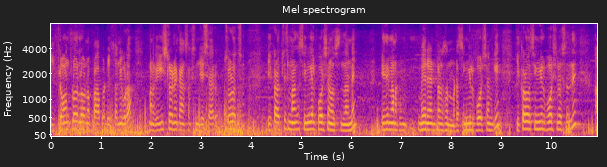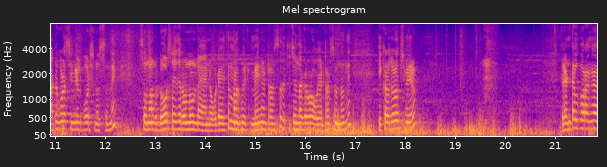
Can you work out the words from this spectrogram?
ఈ గ్రౌండ్ ఫ్లోర్లో ఉన్న ప్రాపర్టీస్ అన్నీ కూడా మనకు ఈస్ట్లోనే కన్స్ట్రక్షన్ చేశారు. చూడొచ్చు. ఇక్కడ వచ్చేసి మనకు సింగిల్ పోర్షన్ వస్తుందండి. ఇది మనకు మెయిన్ ఎంట్రన్స్ అనమాట సింగిల్ పోర్షన్కి. ఇక్కడ ఒక సింగిల్ పోర్షన్ వస్తుంది. అటు కూడా సింగిల్ పోర్షన్ వస్తుంది. సో మనకు డోర్స్ అయితే రెండు ఉంటాయండి. ఒకటైతే మనకు మెయిన్ ఎంట్రన్స్ కిచెన్ దగ్గర కూడా ఒక ఎంట్రన్స్ ఉంటుంది. ఇక్కడ చూడొచ్చు మీరు. రెంటల్ పరంగా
